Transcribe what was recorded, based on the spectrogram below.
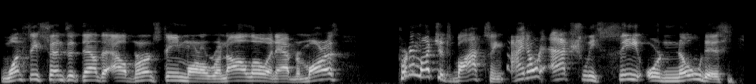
once he sends it down to Al Bernstein, Mauro Ranallo, and Abner Mares, pretty much it's boxing. I don't actually see or notice –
